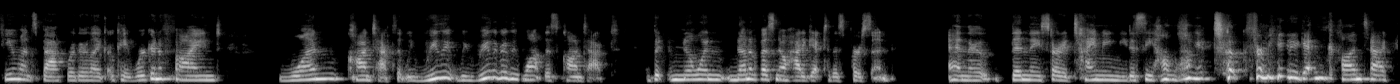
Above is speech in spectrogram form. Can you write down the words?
few months back where they're like, okay, we're going to find one contact that we really, we really, really want this contact, but no one, none of us know how to get to this person. And then they started timing me to see how long it took for me to get in contact.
